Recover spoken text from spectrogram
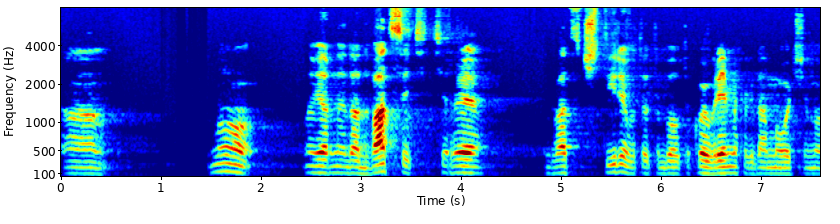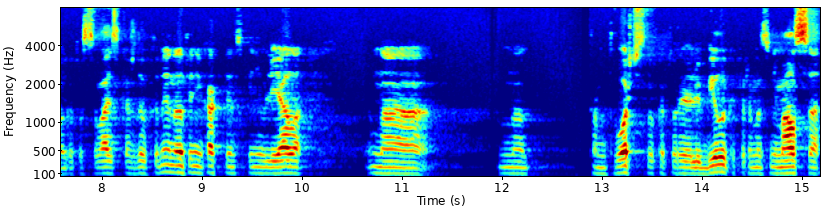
а, ну, наверное, да, 20-24, вот это было такое время, когда мы очень много тусовались каждые выходные, но это никак, в принципе, не влияло на, на там, творчество, которое я любил и которым я занимался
